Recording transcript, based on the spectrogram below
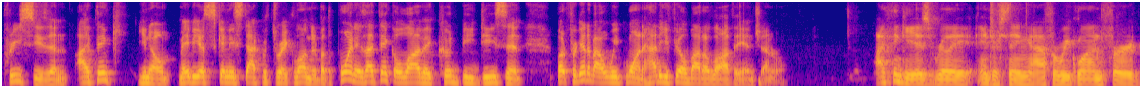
preseason, I think, you know, maybe a skinny stack with Drake London. But the point is, I think Olave could be decent. But forget about week one. How do you feel about Olave in general? I think he is really interesting uh, for week one for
